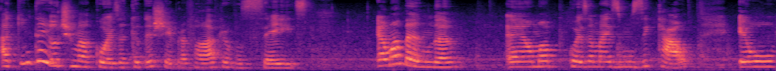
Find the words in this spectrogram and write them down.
A quinta e última coisa que eu deixei pra falar pra vocês é uma banda, é uma coisa mais musical. Eu,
